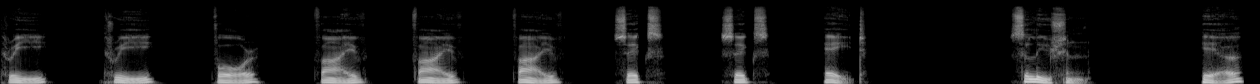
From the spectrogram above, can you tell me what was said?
3, 3, 4, 5, 5, 5, 6, 6, 8. Solution Here,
